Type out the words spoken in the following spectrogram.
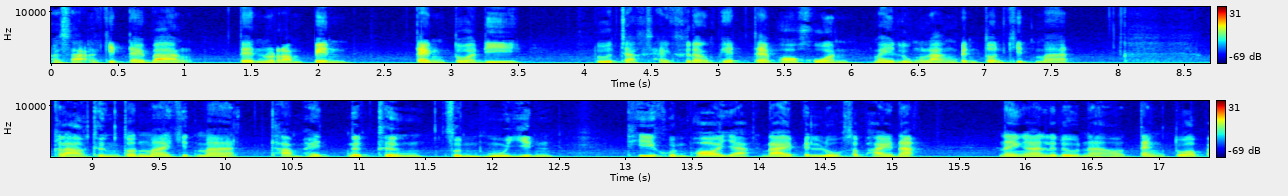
ภาษาอังกฤษได้บ้าง เต้นรำเป็น แต่งตัวดี รู้จักใช้เครื่องเพชรแต่พอควร ไม่ลุงลังเป็นต้นคิดมาศกล่าวถึงต้นไม้คิดมาศทำให้นึกถึงซุนฮูหยิน ที่คุณพ่ออยากได้เป็นลูกสะพ้ยนัก ในงานฤดูหนาวแต่งตัวไป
